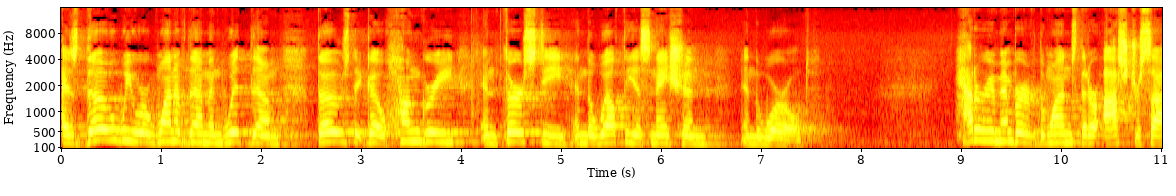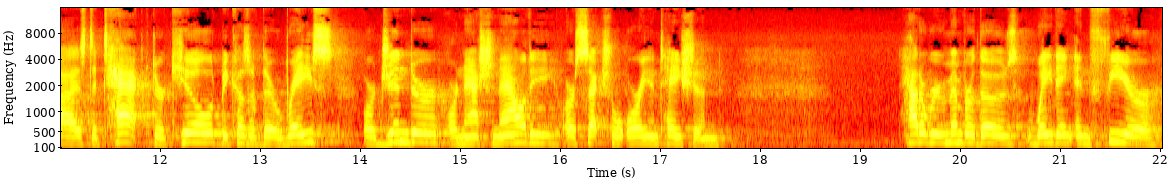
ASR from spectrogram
as though we were one of them and with them those that go hungry and thirsty in the wealthiest nation in the world? How to remember the ones that are ostracized, attacked, or killed because of their race or gender or nationality or sexual orientation? How do we remember those waiting in fear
